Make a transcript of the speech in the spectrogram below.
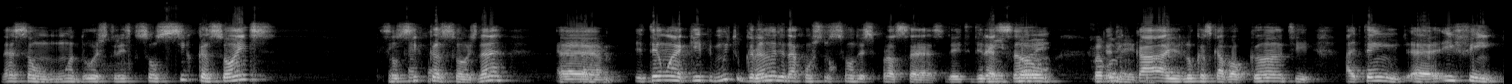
né? São uma, duas, três, são cinco canções. São cinco canções, né? É, e tem uma equipe muito grande na construção desse processo, de direção, foi, foi de Caio, Lucas Cavalcante, aí tem, é, enfim,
